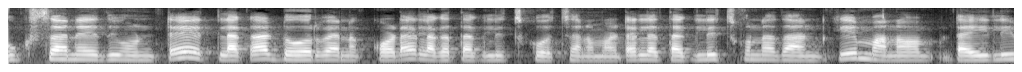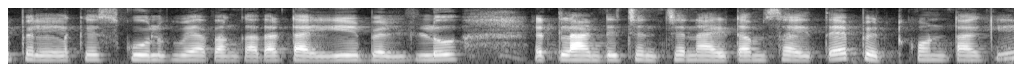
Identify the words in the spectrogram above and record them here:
ఉక్స్ అనేది ఉంటే ఇట్లాగా డోర్ వెనక కూడా ఇలాగ తగిలించుకోవచ్చు అనమాట. ఇలా తగిలించుకున్న దానికి మనం డైలీ పిల్లలకి స్కూల్కి వేస్తాం కదా టై బెల్ట్లు ఇట్లాంటి చిన్న చిన్న ఐటమ్స్ అయితే పెట్టుకుంటాకి.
